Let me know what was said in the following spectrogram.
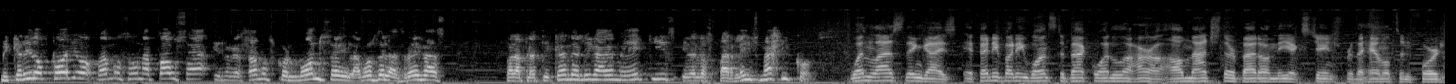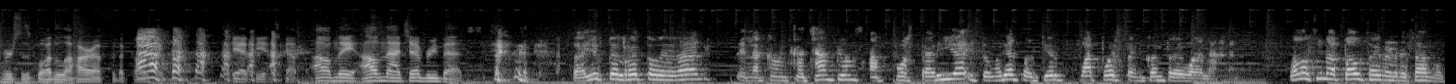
Mi querido Pollo, vamos a una pausa y regresamos con Monse y la voz de Las Vegas para platicar de Liga MX y de los parlays mágicos. One last thing, guys. If anybody wants to back Guadalajara, I'll match their bet on the exchange for the Hamilton Forge versus Guadalajara for the CONCACAF Champions Cup. I'll I'll match every bet. Ahí está el reto de Dan en la Conca Champions. Apostaría y tomaría cualquier apuesta en contra de Guadalajara. Vamos a una pausa y regresamos.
